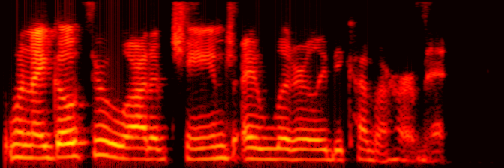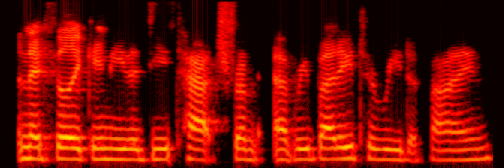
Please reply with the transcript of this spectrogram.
When I go through a lot of change, I literally become a hermit. And i feel like i need to detach from everybody to redefine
